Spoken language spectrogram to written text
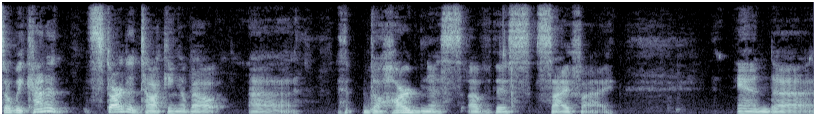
So we kind of started talking about uh, the hardness of this sci-fi, and uh,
